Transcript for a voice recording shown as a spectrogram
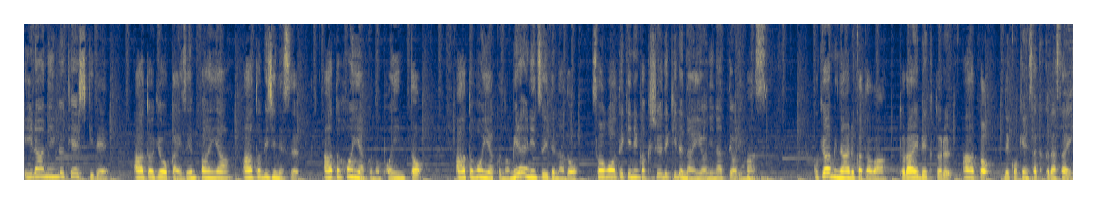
e ラーニング形式でアート業界全般やアートビジネス、アート翻訳のポイント、アート翻訳の未来についてなど総合的に学習できる内容になっております。ご興味のある方はトライベクトルアートでご検索ください。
